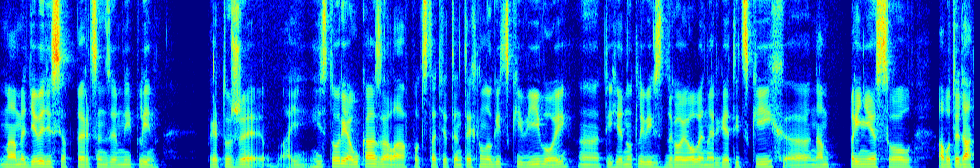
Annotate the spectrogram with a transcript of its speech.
máme 90% zemný plyn. Pretože aj história ukázala v podstate ten technologický vývoj e, tých jednotlivých zdrojov energetických nám priniesol alebo teda e,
